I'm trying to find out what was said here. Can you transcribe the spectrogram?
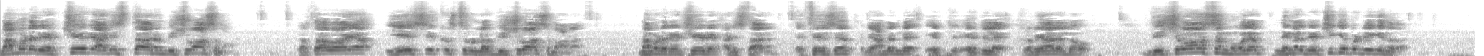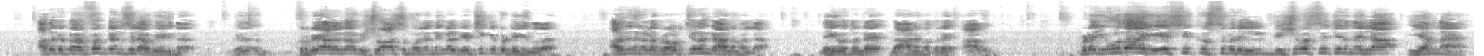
നമ്മുടെ രക്ഷയുടെ അടിസ്ഥാനം വിശ്വാസമാണ്. കർത്താവായ യേശു ക്രിസ്തുവിലുള്ള വിശ്വാസമാണ് നമ്മുടെ രക്ഷയുടെ അടിസ്ഥാനം. എഫ് എസ് രണ്ടിന്റെ എട്ട് എട്ടിലെ കൃപയാലല്ലോ. വിശ്വാസം മൂലം നിങ്ങൾ രക്ഷിക്കപ്പെട്ടിരിക്കുന്നത്. അതൊരു പെർഫെക്റ്റ് ടെൻസിലാണ് ഉപയോഗിക്കുന്നത്. കൃപയാലല്ലോ വിശ്വാസം മൂലം നിങ്ങൾ രക്ഷിക്കപ്പെട്ടിരിക്കുന്നത്. അതിന് നിങ്ങളുടെ പ്രവൃത്തികളും കാരണമല്ല. ദൈവത്തിന്റെ ദാനമത്രേ ആകും ഇവിടെ യൂത യേശു ക്രിസ്തുവിൽ വിശ്വസിച്ചിരുന്നില്ല എന്ന്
